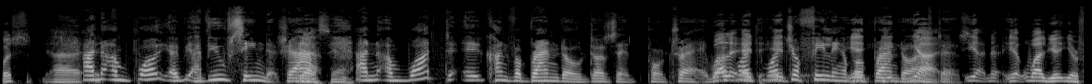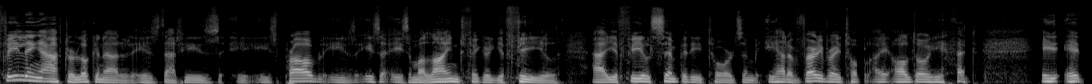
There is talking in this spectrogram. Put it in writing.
but uh, and and what have you seen it? Yeah. Yes, yeah. And and what uh, kind of a Brando does it portray? What, well, what, what's your feeling about Brando yeah, after this? Yeah, yeah. Well, your feeling after looking at it is that he's he's probably he's he's a, he's a maligned figure. You feel uh, you feel sympathy towards him. He had a very very tough. Although he had he, it,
